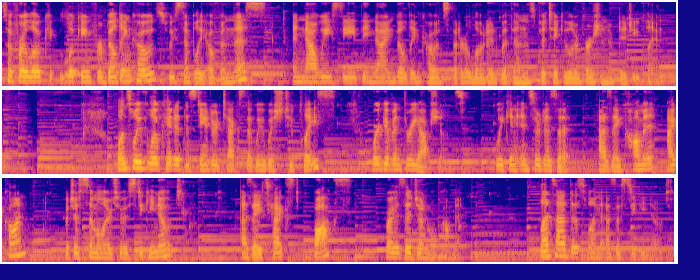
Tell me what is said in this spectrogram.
So if we're looking for building codes, we simply open this, and now we see the nine building codes that are loaded within this particular version of DigEplan. Once we've located the standard text that we wish to place, we're given three options we can insert as a, as a comment icon, which is similar to a sticky note, as a text box, or as a general comment. Let's add this one as a sticky note.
